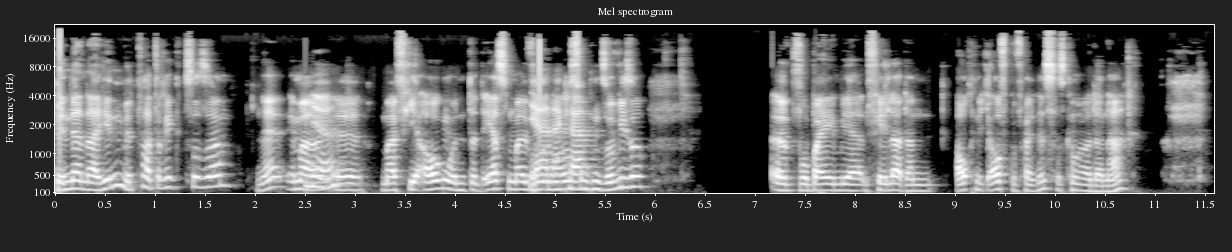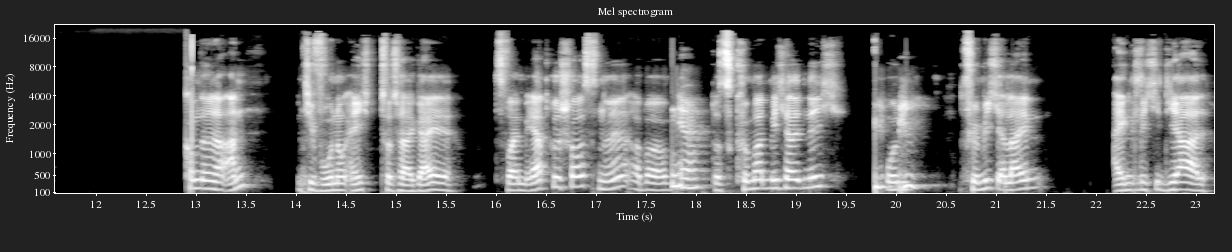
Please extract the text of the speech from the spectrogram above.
Bin dann dahin mit Patrick zusammen. Ne? Immer Ja. äh, mal vier Augen und das erste Mal Ja, Wohnung na klar. aussuchen sowieso. Äh, wobei mir ein Fehler dann auch nicht aufgefallen ist, das kommen wir danach. Kommt dann da an. Die Wohnung eigentlich total geil. Zwar im Erdgeschoss, ne? Aber ja. das kümmert mich halt nicht. Und für mich allein eigentlich ideal.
